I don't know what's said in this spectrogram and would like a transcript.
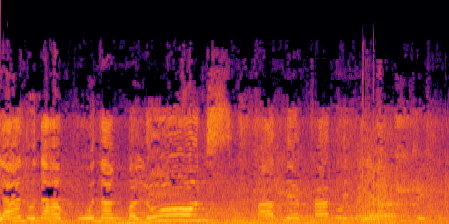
Yan, unahan po ng balloons. Partner, partner. Yan.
